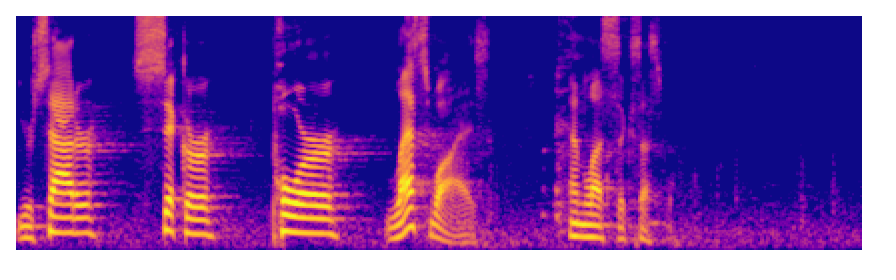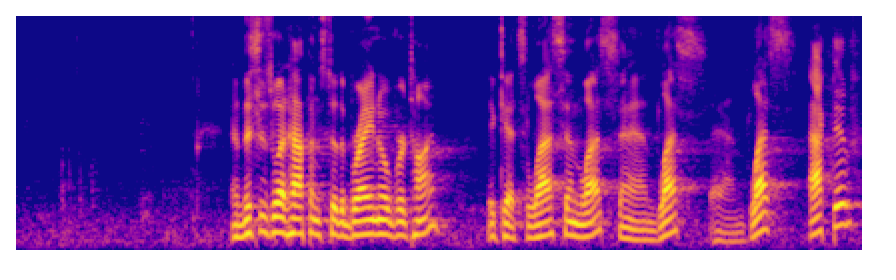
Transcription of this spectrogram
You're sadder, sicker, poorer, less wise, and less successful. And this is what happens to the brain over time. It gets less and less and less and less active.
